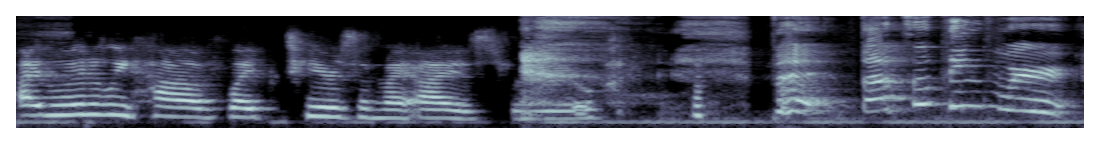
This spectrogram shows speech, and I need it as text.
I literally have like tears in my eyes for you. but that's the thing where.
